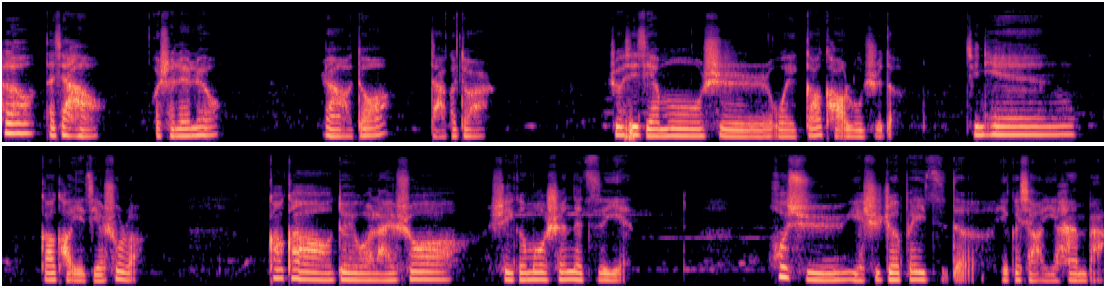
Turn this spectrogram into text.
Hello，大家好，我是六六，让耳朵打个盹儿。这期节目是为高考录制的，今天高考也结束了。高考对于我来说是一个陌生的字眼，或许也是这辈子的一个小遗憾吧。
